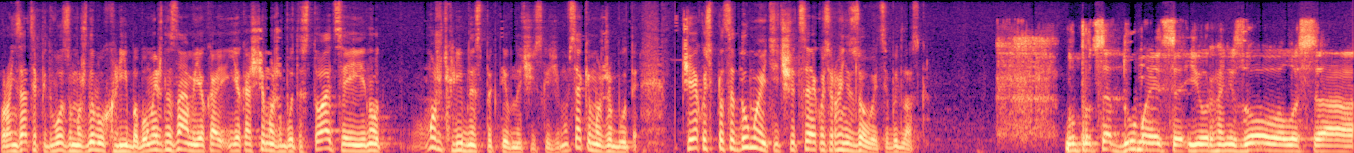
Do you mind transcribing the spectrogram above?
організація підвозу, можливо, хліба, бо ми ж не знаємо, яка яка ще може бути ситуація, і ну. Можуть хліб не спекти вночі, скажімо, всяке може бути. Чи якось про це думають, і чи це якось організовується? Будь ласка. Ну про це думається і організовувалося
